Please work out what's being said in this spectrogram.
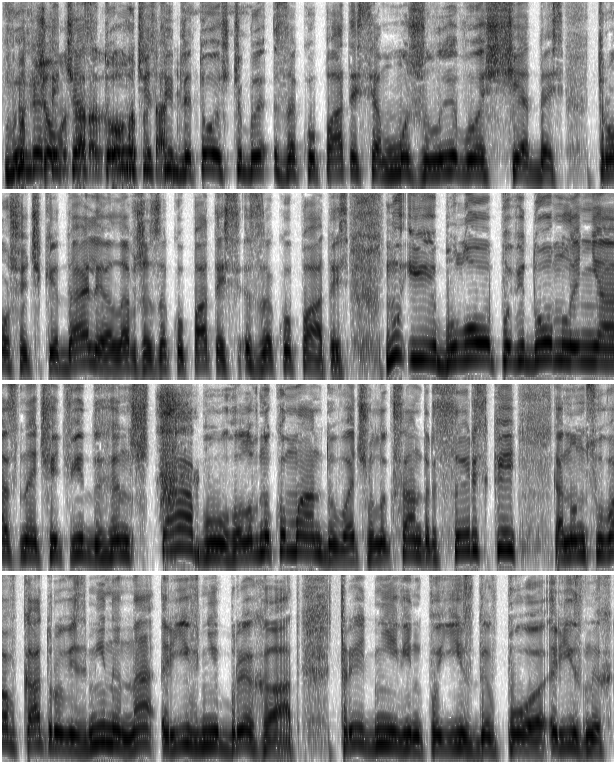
Виграти ну, час в тому числі питання. для того, щоб закопатися, можливо, ще десь трошечки далі, але вже закопатись, закопатись. Ну і було повідомлення, значить, від генштабу. Головнокомандувач Олександр Сирський анонсував кадрові зміни на рівні бригад. Три дні він поїздив по різних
